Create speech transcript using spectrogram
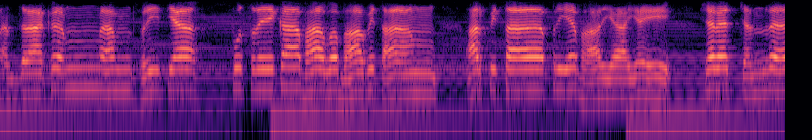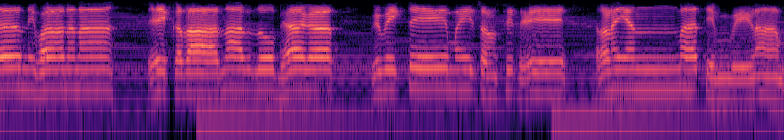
अहं प्रीत्या पुत्रेका भावभाविताम्। अर्पिता प्रियभार्यायै शरच्चन्द्र निभानना। एकदा नारदोऽभ्यागात् विविक्ते मयि संस्थिते। रणयन् महतीं वीणाम्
